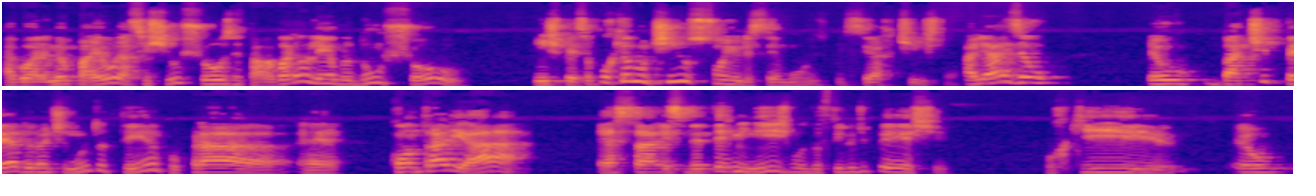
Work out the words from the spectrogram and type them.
Agora, meu pai, eu assisti os shows e tal. Agora, eu lembro de um show em especial, porque eu não tinha o sonho de ser músico, de ser artista. Aliás, eu, eu bati pé durante muito tempo para é, contrariar essa, esse determinismo do filho de peixe porque eu,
